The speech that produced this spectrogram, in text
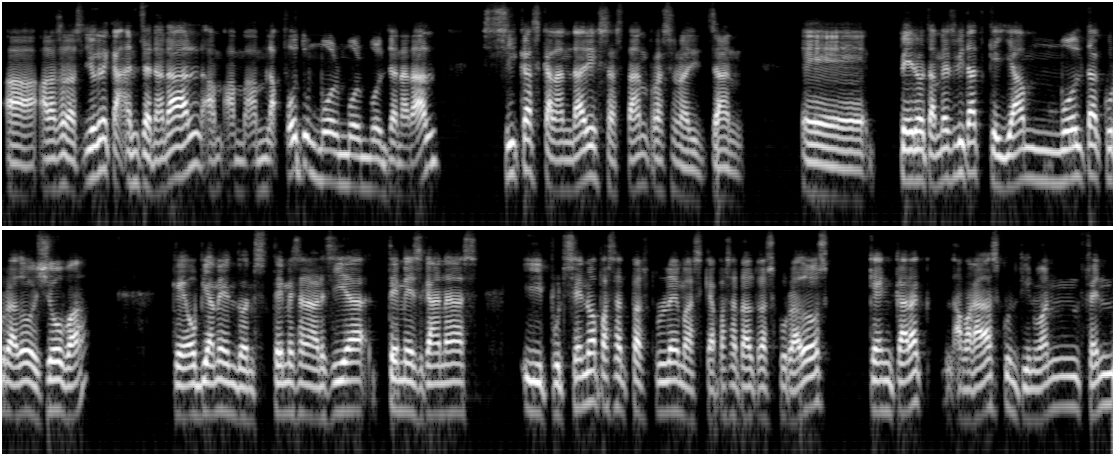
Uh, aleshores, jo crec que en general, amb, amb, amb la foto molt, molt, molt general, sí que els calendaris s'estan racionalitzant. Eh, però també és veritat que hi ha molta corredor jove que, òbviament, doncs, té més energia, té més ganes i potser no ha passat pels problemes que ha passat altres corredors que encara a vegades continuen fent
